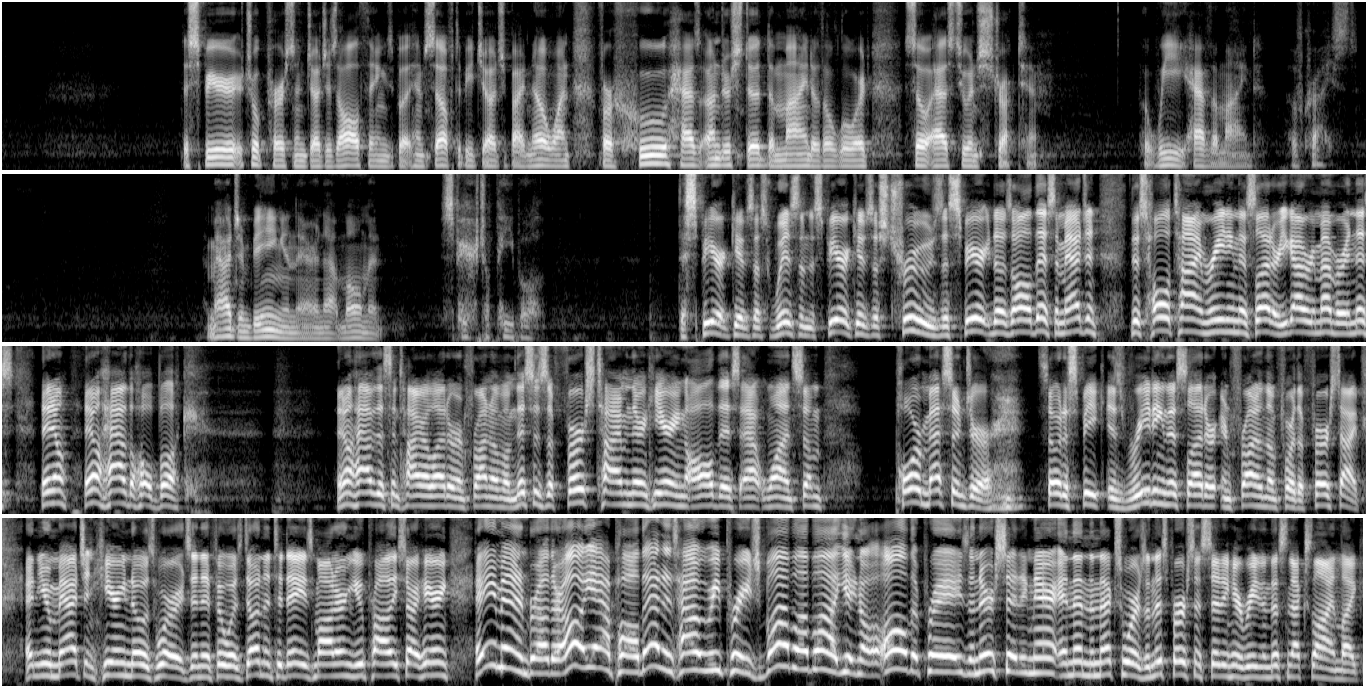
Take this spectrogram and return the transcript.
The spiritual person judges all things, but himself to be judged by no one. For who has understood the mind of the Lord so as to instruct him? But we have the mind of Christ. Imagine being in there in that moment. Spiritual people the Spirit gives us wisdom. The Spirit gives us truths. The Spirit does all this. Imagine this whole time reading this letter. You got to remember, in this, they don't, they don't have the whole book. They don't have this entire letter in front of them. This is the first time they're hearing all this at once. Some poor messenger, so to speak, is reading this letter in front of them for the first time. And you imagine hearing those words. And if it was done in today's modern, you probably start hearing, Amen, brother. Oh, yeah, Paul, that is how we preach. Blah, blah, blah. You know, all the praise. And they're sitting there. And then the next words. And this person is sitting here reading this next line, like,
